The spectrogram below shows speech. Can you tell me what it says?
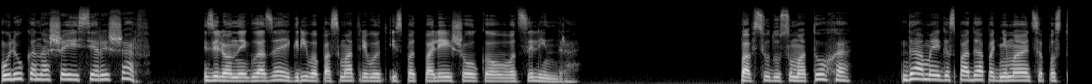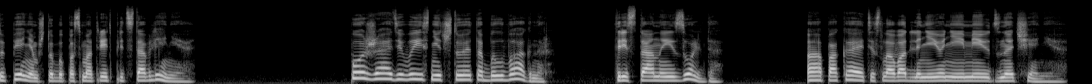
У Люка на шее серый шарф, зеленые глаза игриво посматривают из-под полей шелкового цилиндра. Повсюду суматоха, дамы и господа поднимаются по ступеням, чтобы посмотреть представление. Позже Ади выяснит, что это был Вагнер, Тристан и Изольда. А пока эти слова для нее не имеют значения.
